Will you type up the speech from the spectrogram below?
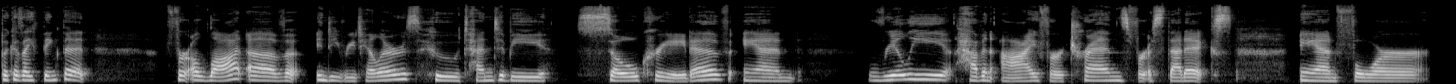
Because I think that for a lot of indie retailers who tend to be so creative and really have an eye for trends, for aesthetics, and for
